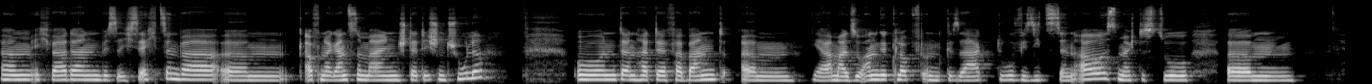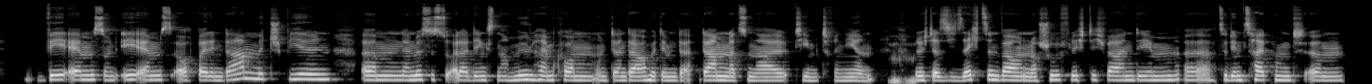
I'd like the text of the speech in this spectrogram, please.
Ähm, ich war dann, bis ich 16 war, ähm, auf einer ganz normalen städtischen Schule und dann hat der Verband ähm, ja mal so angeklopft und gesagt, du, wie sieht's denn aus? Möchtest du ähm, WMs und EMs auch bei den Damen mitspielen? Ähm, dann müsstest du allerdings nach Mülheim kommen und dann da auch mit dem Damen-Nationalteam trainieren. Mhm. Dadurch, dass ich 16 war und noch schulpflichtig war in dem, äh, zu dem Zeitpunkt, ähm,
